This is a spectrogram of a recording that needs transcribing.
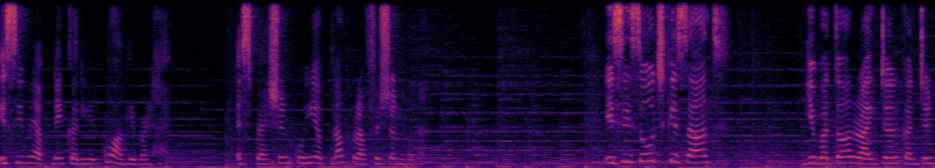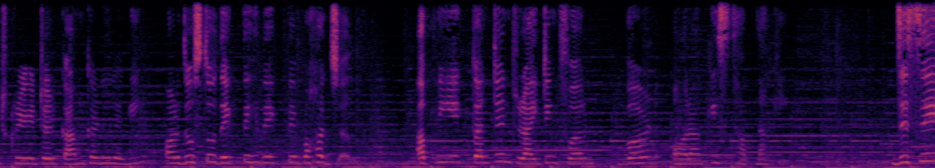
इसी में अपने करियर को आगे बढ़ाए, इस पैशन को ही अपना प्रोफेशन बनाए। इसी सोच के साथ ये बतौर राइटर कंटेंट क्रिएटर काम करने लगी और दोस्तों देखते ही देखते बहुत जल्द अपनी एक कंटेंट राइटिंग फर्म वर्ड और की स्थापना की, जिसे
